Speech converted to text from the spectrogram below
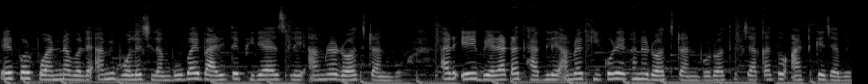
এরপর পর্ণা বলে, আমি বলেছিলাম, বুবাই বাড়িতে ফিরে আসলে আমরা রথ টানবো। আর এই বেড়াটা থাকলে আমরা কি করে এখানে রথ টানবো? রথের চাকা তো আটকে যাবে।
